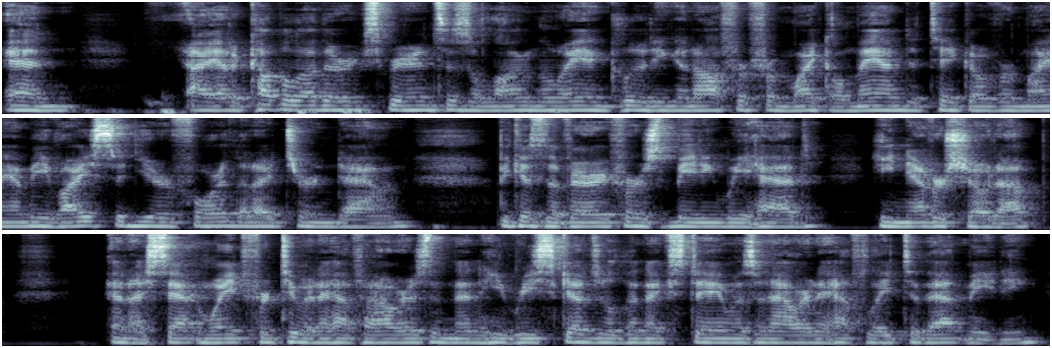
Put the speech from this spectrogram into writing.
And I had a couple other experiences along the way, including an offer from Michael Mann to take over Miami Vice in year four that I turned down because the very first meeting we had, he never showed up. And I sat and waited for two and a half hours, and then he rescheduled the next day and was an hour and a half late to that meeting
